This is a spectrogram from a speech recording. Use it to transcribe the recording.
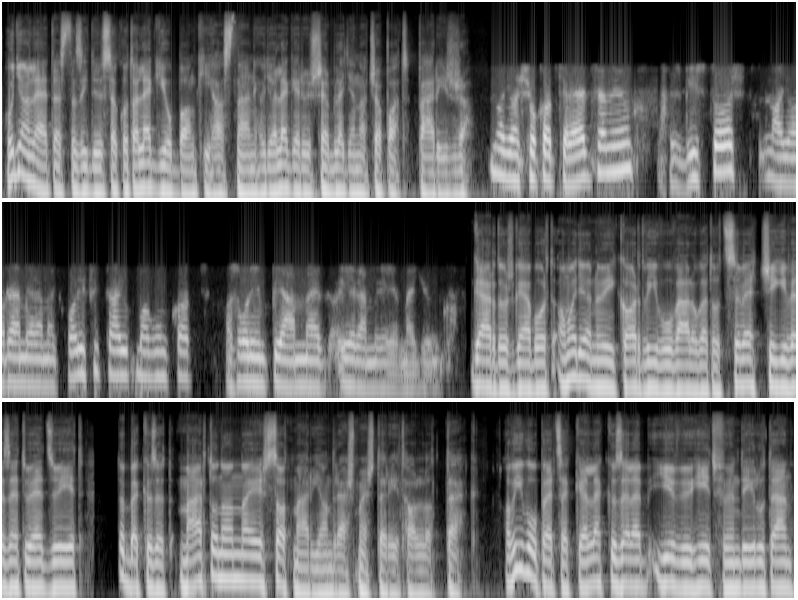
Hogyan lehet ezt az időszakot a legjobban kihasználni, hogy a legerősebb legyen a csapat Párizsra? Nagyon sokat kell edzenünk, ez biztos. Nagyon remélem, hogy kvalifikáljuk magunkat, az olimpián meg éremre megyünk. Gárdos Gábort, a Magyar Női Kardvívó válogatott szövetségi vezetőedzőjét, többek között Márton Anna és Szatmári András mesterét hallották. A Vívó percekkel legközelebb jövő hétfőn délután,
